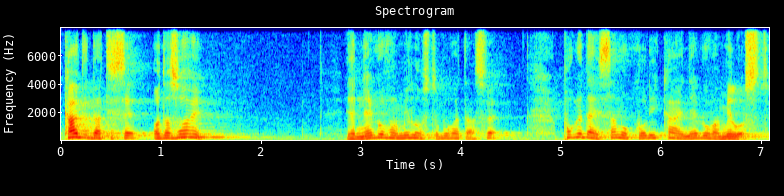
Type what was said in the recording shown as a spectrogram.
kad da ti se odazove. Jer njegova milost obuhvata sve. Pogledaj samo kolika je njegova milost.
